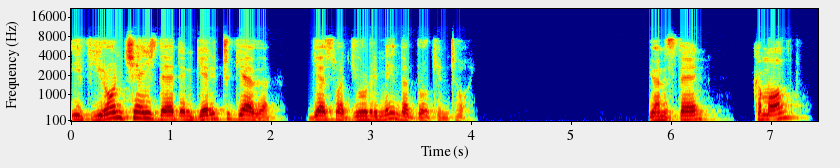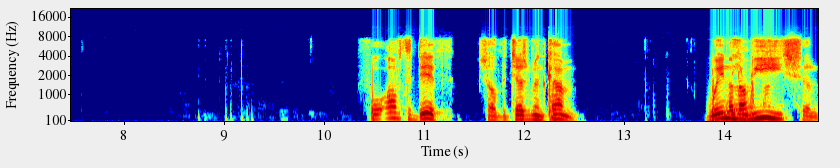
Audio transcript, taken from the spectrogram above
If you don't change that and get it together, guess what? You'll remain that broken toy. You understand? Come on. For after death shall the judgment come, when No, no. we shall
